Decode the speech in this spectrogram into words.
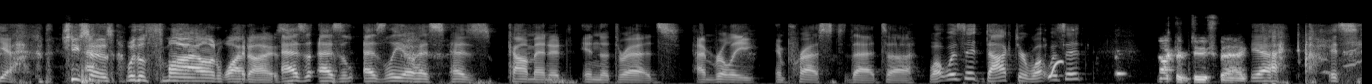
yeah. She says with a smile and wide eyes. As as as Leo has has commented in the threads, I'm really impressed that uh, what was it, Doctor? What was it? Doctor douchebag. Yeah, it's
